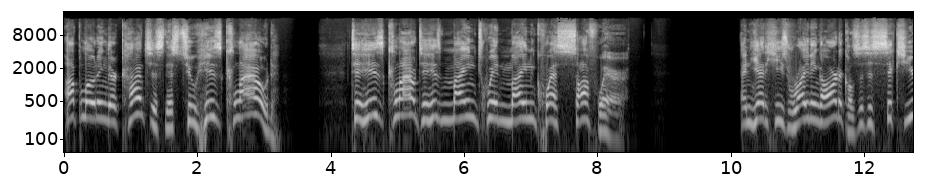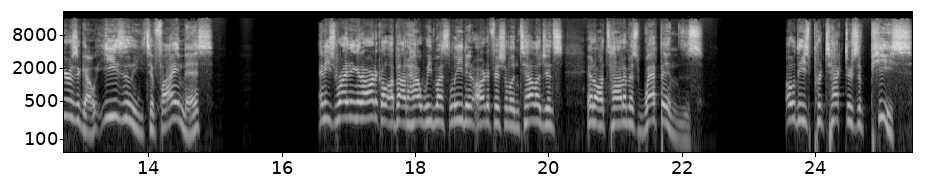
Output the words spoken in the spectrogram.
uploading their consciousness to his cloud, to his cloud, to his Mind Twin MindQuest software. And yet he's writing articles. This is six years ago, easily to find this. And he's writing an article about how we must lead in artificial intelligence and autonomous weapons. Oh, these protectors of peace.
